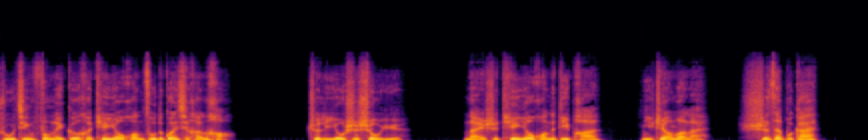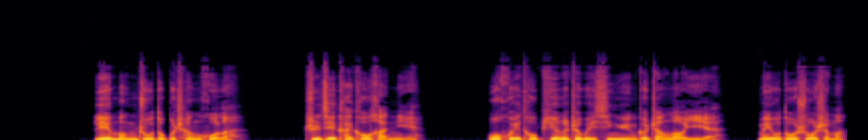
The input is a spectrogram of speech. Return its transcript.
如今风雷阁和天妖皇族的关系很好。这里又是兽域，乃是天妖皇的地盘，你这样乱来，实在不该。”连盟主都不称呼了，直接开口喊你。我回头瞥了这位星陨阁长老一眼，没有多说什么，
